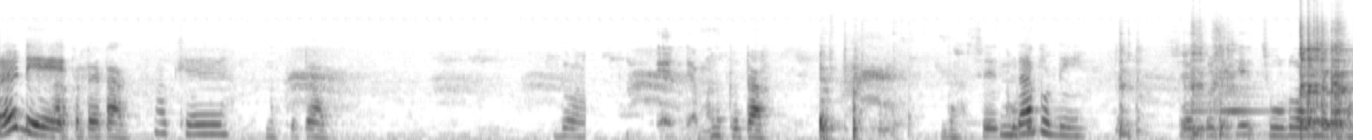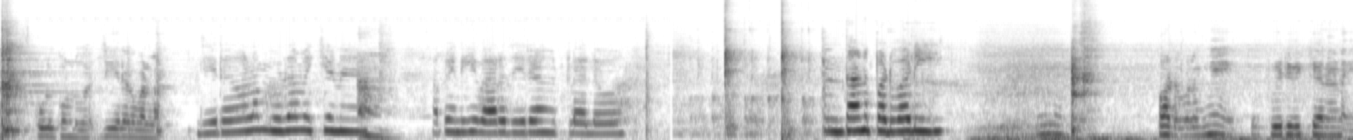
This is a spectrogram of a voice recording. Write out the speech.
റെഡി ഇറക്കട്ടെ കേട്ടാ. ഓക്കേ. നിൽക്കട്ടാ ഇത്. എന്റെ അമ്മ നിൽക്കട്ടാ ഇതാ എന്താ പൊടി ശേക്കുട്ടിക്ക് ചൂടുവെള്ളം വെക്കണം. സ്കൂളിൽ കൊണ്ടുപോകാം ജീരക വെള്ളം ജീരകവെള്ളം മുഴുവൻ വെക്കണേ? അപ്പം എനിക്ക് വേറെ ജീരകം കിട്ടില്ലല്ലോ. എന്താണ് പരിപാടി? പടവളങ്ങേ ഉപ്പേരി വെക്കാനാണേ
